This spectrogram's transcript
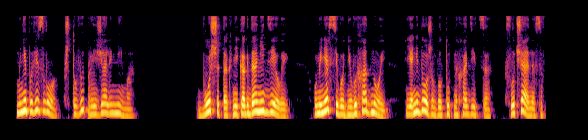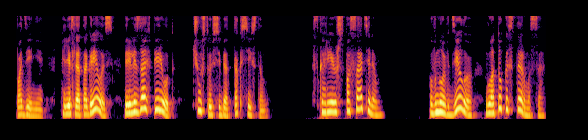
Мне повезло, что вы проезжали мимо. «Больше так никогда не делай. У меня сегодня выходной. Я не должен был тут находиться. Случайное совпадение. Если отогрелась, перелезай вперед. Чувствую себя таксистом». «Скорее уж спасателем». Вновь делаю глоток из термоса.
